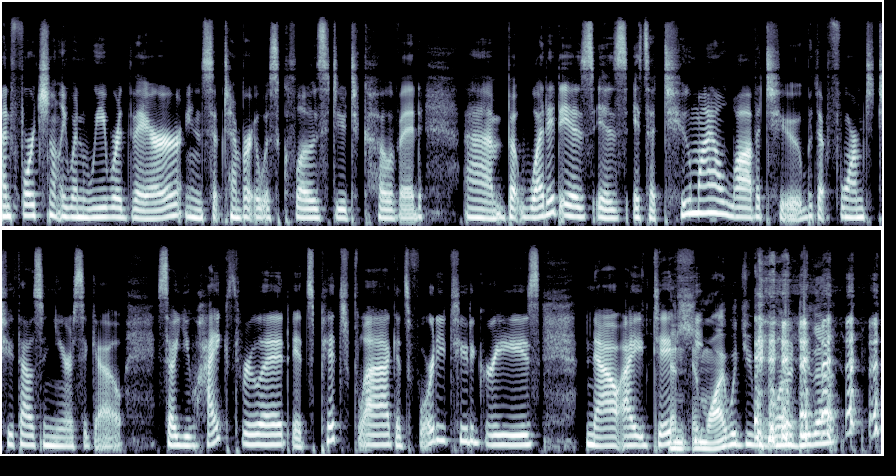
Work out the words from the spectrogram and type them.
Unfortunately, when we were there in September, it was closed due to COVID. Um, but what it is, is it's a two mile lava tube that formed 2,000 years ago. So you hike through it, it's pitch black, it's 42 degrees. Now, I did. And, he- and why would you want to do that?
